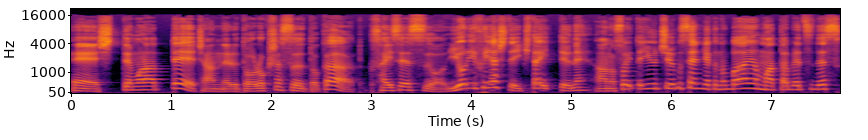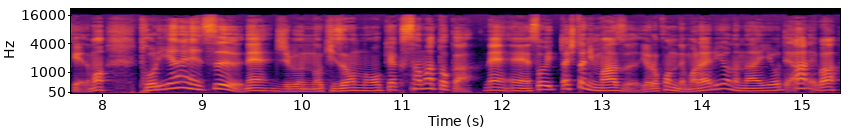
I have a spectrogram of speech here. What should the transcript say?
えー、知ってもらって、チャンネル登録者数とか、再生数をより増やしていきたいっていうね、あの、そういった YouTube 戦略の場合はまた別ですけれども、とりあえずね、自分の既存のお客様とか、ね、えー、そういった人にまず喜んでもらえるような内容であれば、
